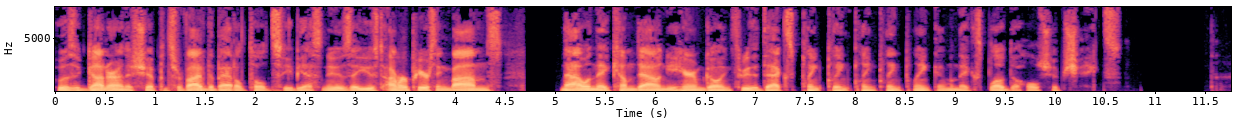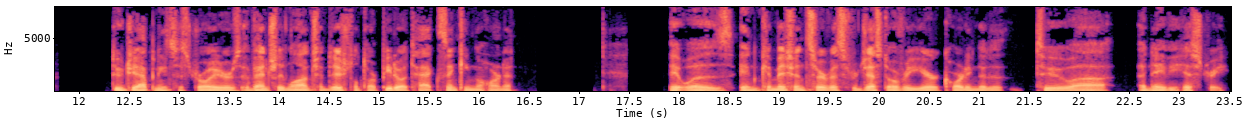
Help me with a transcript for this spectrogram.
who was a gunner on the ship and survived the battle, told CBS News they used armor-piercing bombs. Now, when they come down, you hear them going through the decks, plink, plink, plink, plink, plink, and when they explode, the whole ship shakes. Two Japanese destroyers eventually launched an additional torpedo attack, sinking the Hornet. It was in commission service for just over a year, according to the, to uh, a Navy history.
